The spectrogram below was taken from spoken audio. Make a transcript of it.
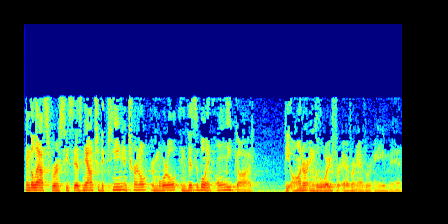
In the last verse, he says, Now to the King, eternal, immortal, invisible, and only God, be honor and glory forever and ever. Amen. Amen.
